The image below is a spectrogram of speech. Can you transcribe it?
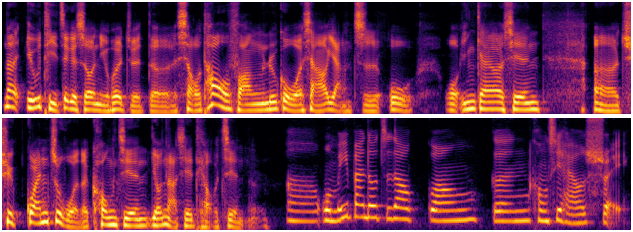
那 U T 这个时候你会觉得小套房，如果我想要养植物，我应该要先呃去关注我的空间有哪些条件呢？呃，我们一般都知道光跟空气还有水，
